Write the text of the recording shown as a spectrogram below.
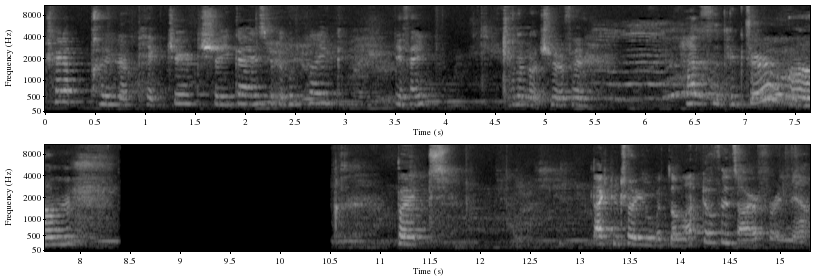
try to put in a picture to show you guys what it looks like. If I, of not sure if I have the picture. Um, but I can show you what the leftovers are for now.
